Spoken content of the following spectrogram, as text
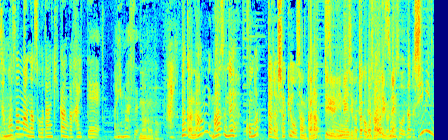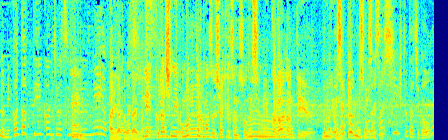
さまざまな相談機関が入っております。なるほど。はい。なんかなんまずね困ったら社協さんかなっていうイメージが高子さんあるよね。そうそうなんか市民の味方っていう感じがするよね、やっぱりありがとうございます。ね。暮らしに困ったらまずず社協さんに相談してみようかななんていうふうに思ったりもしますけど。優しい人たちが多いか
